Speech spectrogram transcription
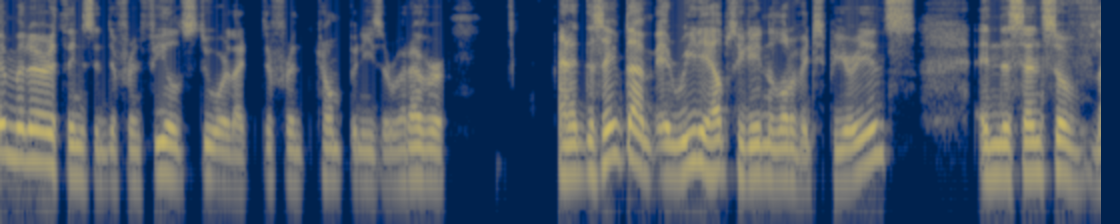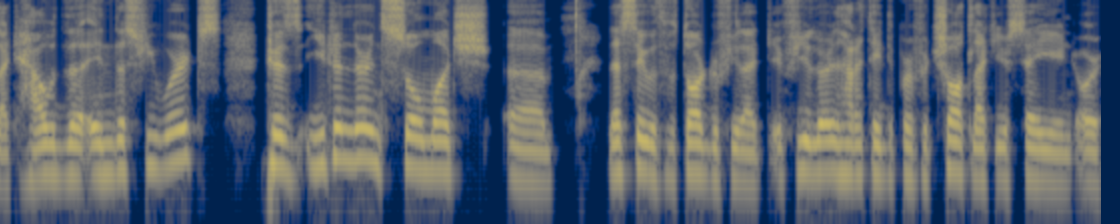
similar things in different fields too or like different companies or whatever and at the same time it really helps you gain a lot of experience in the sense of like how the industry works. Because you can learn so much uh, let's say with photography like if you learn how to take the perfect shot like you're saying or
